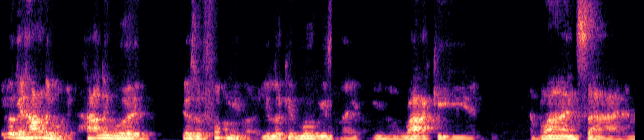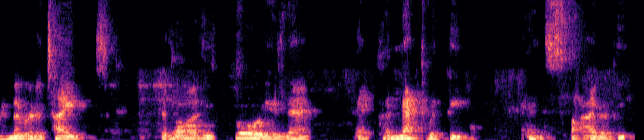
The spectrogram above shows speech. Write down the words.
you look at Hollywood. Hollywood, there's a formula. You look at movies like you know Rocky and The Blind Side and Remember the Titans. There's all these stories that that connect with people and inspire people.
